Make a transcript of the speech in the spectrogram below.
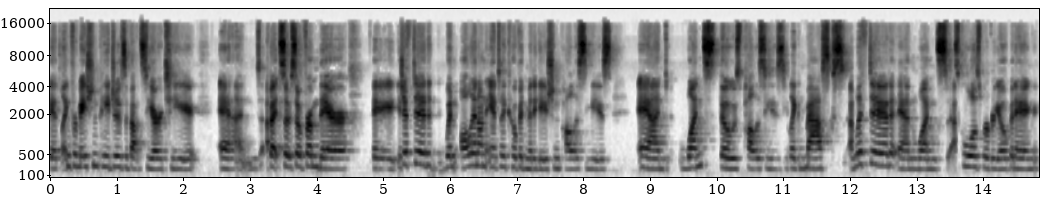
get like information pages about CRT. And but so so from there, they shifted, went all in on anti-COVID mitigation policies and once those policies, like masks, lifted, and once schools were reopening,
